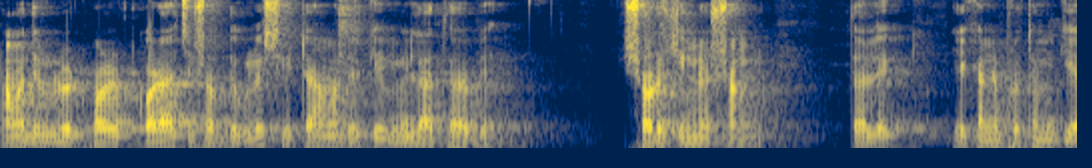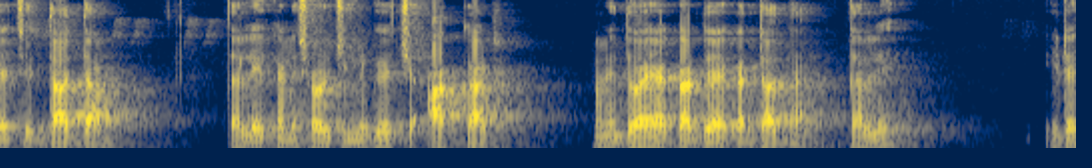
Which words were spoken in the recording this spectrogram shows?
আমাদের উলট পালট করা আছে শব্দগুলো, সেটা আমাদেরকে মেলাতে হবে স্বরচিহ্নর সঙ্গে। তাহলে এখানে প্রথমে কী আছে? দাদা। তাহলে এখানে স্বরচিহ্ন কী হচ্ছে? আকার। মানে দয়াকার দয়াকার দাদা। তাহলে এটা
